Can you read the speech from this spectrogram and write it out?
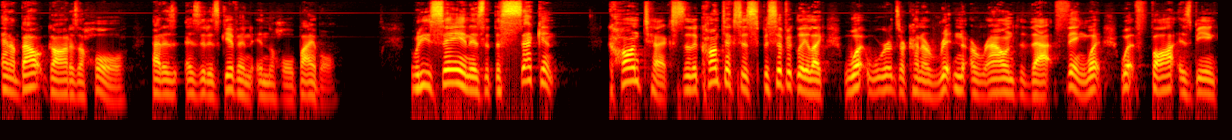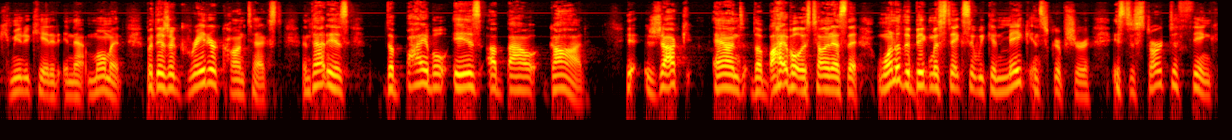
and about God as a whole, as, as it is given in the whole Bible. What he's saying is that the second context, so the context is specifically like what words are kind of written around that thing, what, what thought is being communicated in that moment. But there's a greater context, and that is the Bible is about God. Jacques and the Bible is telling us that one of the big mistakes that we can make in Scripture is to start to think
